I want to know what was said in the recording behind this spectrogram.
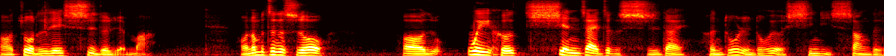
哦，做的这些事的人嘛，哦，那么这个时候，哦，为何现在这个时代，很多人都会有心理上的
